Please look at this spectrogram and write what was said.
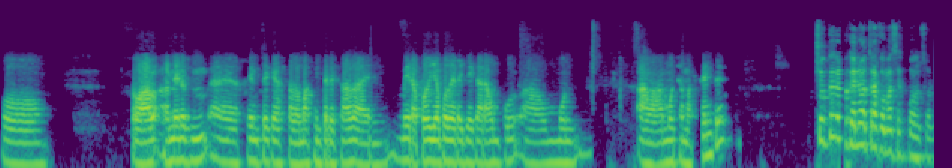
o, o a- al menos eh, gente que ha estado más interesada en, mira, voy a poder llegar a un, a un a mucha más gente? Yo creo que no atrajo más sponsors.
